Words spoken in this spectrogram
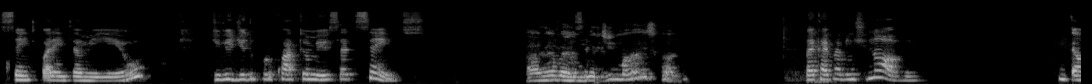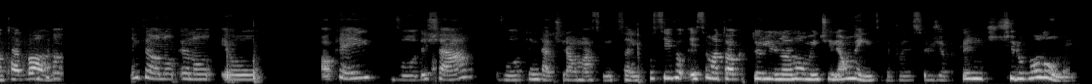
140 mil, dividido por 4.700. Caramba, é demais, cara. Vai cair para 29. Então tá bom. Então, eu não, eu não, eu, ok, vou deixar, vou tentar tirar o máximo de sangue possível. Esse hematócrito, ele normalmente ele aumenta depois da cirurgia, porque a gente tira o volume.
